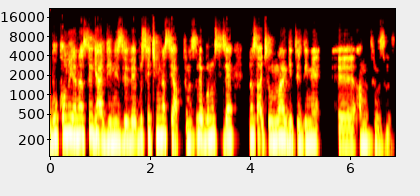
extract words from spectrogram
bu konuya nasıl geldiğinizi ve bu seçimi nasıl yaptığınızı ve bunun size nasıl açılımlar getirdiğini e, anlatır mısınız?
